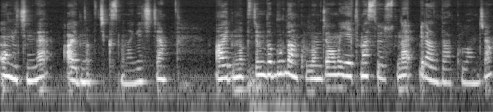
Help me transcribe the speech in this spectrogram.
Onun için de aydınlatıcı kısmına geçeceğim. Aydınlatıcımı da buradan kullanacağım ama yetmezse üstüne biraz daha kullanacağım.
